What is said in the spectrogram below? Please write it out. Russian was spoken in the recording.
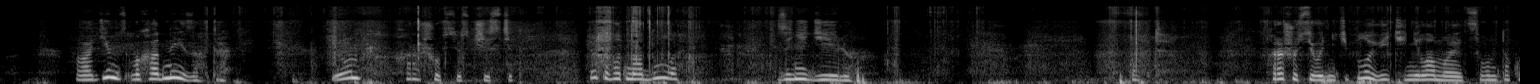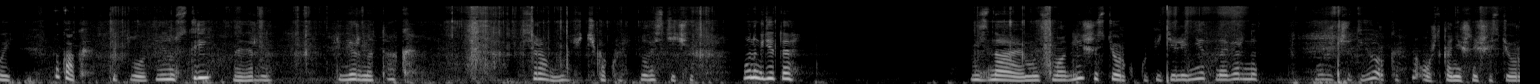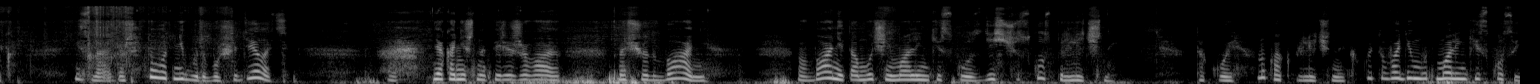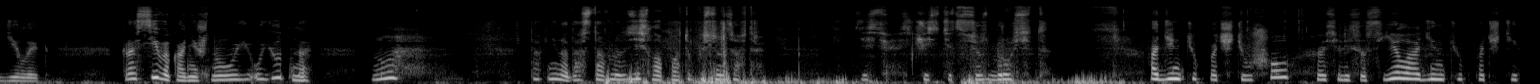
А один выходные завтра. И он хорошо все счистит. Это вот надуло за неделю. Вот. Хорошо сегодня тепло, видите, не ломается. Он такой, ну как тепло, минус 3, наверное. Примерно так. Все равно, видите, какой эластичный. Он где-то, не знаю, мы смогли шестерку купить или нет. Наверное, может четверка. Ну, может, конечно, и шестерка. Не знаю даже. Ну вот не буду больше делать. Я, конечно, переживаю насчет бани. В бане там очень маленький скос. Здесь еще скос приличный. Такой, ну как приличный. Какой-то Вадим вот маленькие скосы делает. Красиво, конечно, уютно. Но так не надо. Оставлю здесь лопату. Пусть он завтра здесь чистит, все сбросит. Один тюк почти ушел. Василиса съела один тюк почти.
